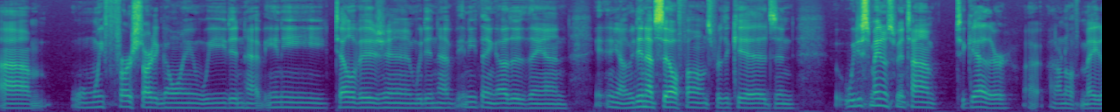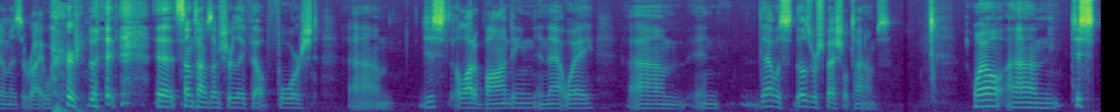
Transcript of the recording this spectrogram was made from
Um, when we first started going, we didn't have any television. We didn't have anything other than, you know, we didn't have cell phones for the kids, and we just made them spend time together. Uh, I don't know if "made them" is the right word, but uh, sometimes I'm sure they felt forced. Um, just a lot of bonding in that way, um, and that was those were special times. Well, um, just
